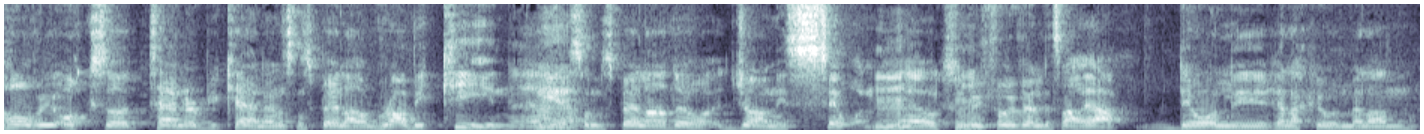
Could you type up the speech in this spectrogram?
har vi också Tanner Buchanan som spelar Robbie Keane. Ja. Som spelar då Johnnys son. Mm. Eh, Och så Vi får ju väldigt så här, ja, dålig relation mellan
